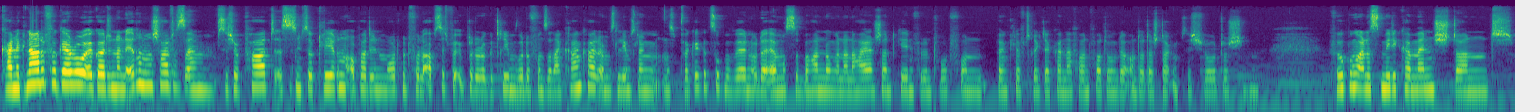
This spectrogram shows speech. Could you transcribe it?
Keine Gnade für Garrow, er gehört in eine Irrenanstalt, ist ein Psychopath. Es ist nicht zu klären, ob er den Mord mit voller Absicht verübt hat oder getrieben wurde von seiner Krankheit. Er muss lebenslang ins Verkehr gezogen werden oder er muss zur Behandlung in eine Heilanstalt gehen. Für den Tod von Bancliffe trägt er keine Verantwortung, da unter der starken psychotischen Wirkung eines Medikaments stand.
